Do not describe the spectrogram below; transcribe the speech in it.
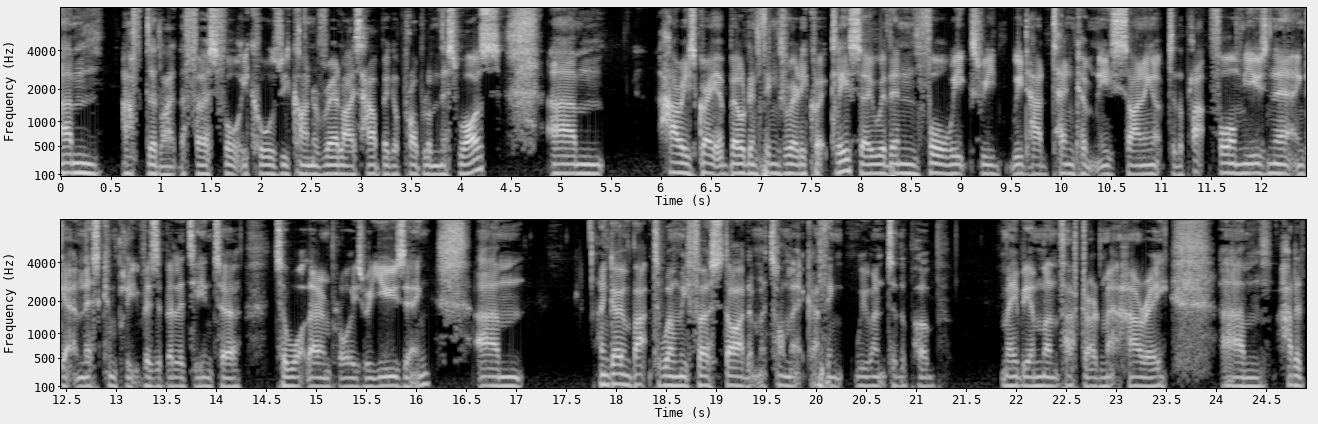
Um, after like the first 40 calls, we kind of realized how big a problem this was. Um, Harry's great at building things really quickly. So within four weeks, we we'd had ten companies signing up to the platform, using it, and getting this complete visibility into to what their employees were using. Um, and going back to when we first started at Matomic, I think we went to the pub maybe a month after I'd met Harry, um, had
